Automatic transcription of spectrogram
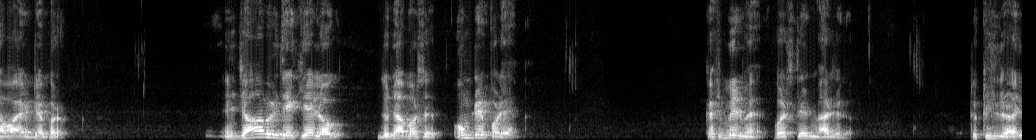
ہوائی اڈے پر جہاں بھی دیکھیے لوگ دنیا بھر سے عمدے پڑے ہیں کشمیر میں فلسطین میں ہر جگہ تو کس لڑائی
